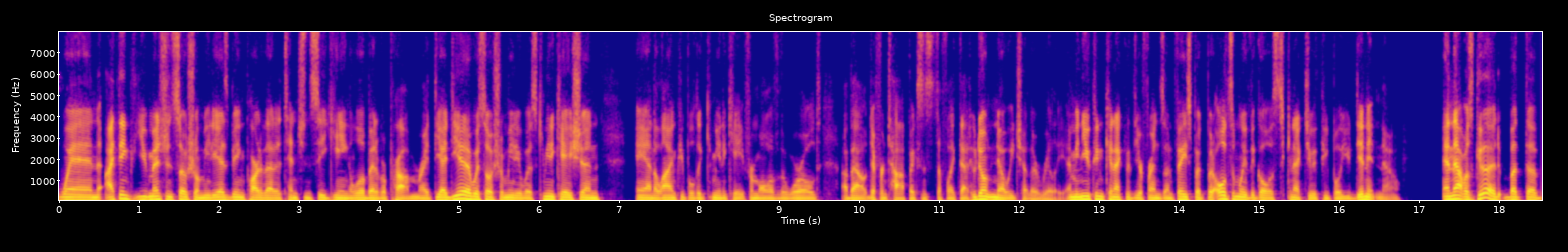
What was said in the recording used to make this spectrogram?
When I think you mentioned social media as being part of that attention seeking, a little bit of a problem, right? The idea with social media was communication and allowing people to communicate from all over the world about different topics and stuff like that who don't know each other really. I mean, you can connect with your friends on Facebook, but ultimately the goal is to connect you with people you didn't know. And that was good, but the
